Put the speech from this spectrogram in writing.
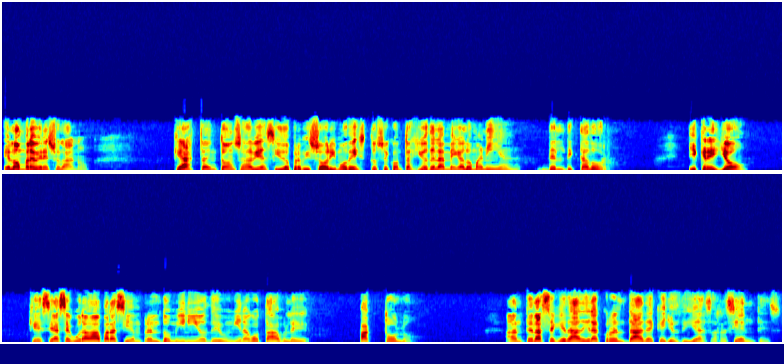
El hombre venezolano, que hasta entonces había sido previsor y modesto, se contagió de la megalomanía del dictador y creyó que se aseguraba para siempre el dominio de un inagotable pactolo. Ante la ceguedad y la crueldad de aquellos días recientes,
